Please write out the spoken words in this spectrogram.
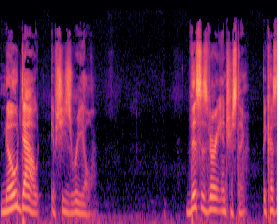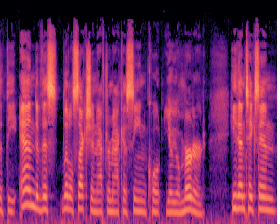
no doubt if she's real. This is very interesting because at the end of this little section, after Mack has seen, quote, Yo Yo murdered, he then takes in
